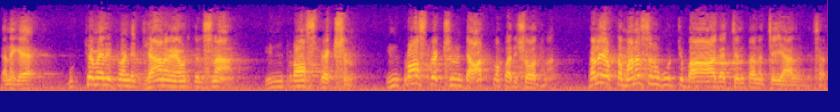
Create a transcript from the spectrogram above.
కనుక ముఖ్యమైనటువంటి ధ్యానం ఏమిటి తెలిసిన? ఇంట్రాస్పెక్షన్. ఇంట్రాస్పెక్షన్ అంటే ఆత్మ పరిశోధన తన యొక్క మనసును కూర్చి బాగా చింతన చేయాలండి సరే.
